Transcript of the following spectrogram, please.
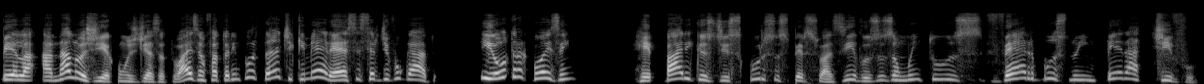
Pela analogia com os dias atuais, é um fator importante que merece ser divulgado. E outra coisa, hein? Repare que os discursos persuasivos usam muitos verbos no imperativo.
